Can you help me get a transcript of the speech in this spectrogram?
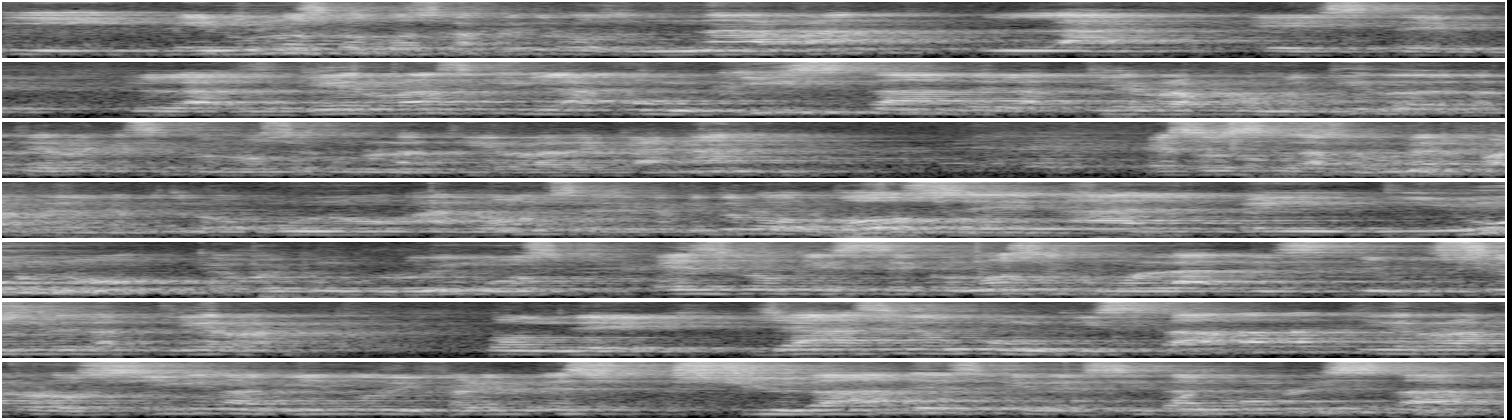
y en unos cuantos capítulos narra la, este, las guerras y la conquista de la tierra prometida, de la tierra que se conoce como la tierra de Canaán. Eso es la primera parte del capítulo 1 al 11. Del capítulo 12 al 21, que hoy concluimos, es lo que se conoce como la distribución de la tierra, donde ya ha sido conquistada la tierra, pero siguen habiendo diferentes ciudades que necesitan conquistar.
